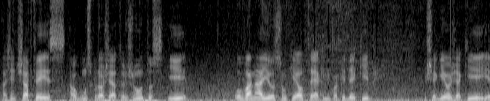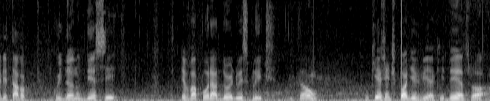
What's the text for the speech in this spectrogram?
A gente já fez alguns projetos juntos e o Vanailson, que é o técnico aqui da equipe, eu cheguei hoje aqui ele estava cuidando desse evaporador do split. Então, o que a gente pode ver aqui dentro, ó,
